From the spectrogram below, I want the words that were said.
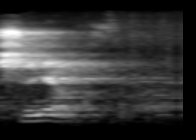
十秒。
